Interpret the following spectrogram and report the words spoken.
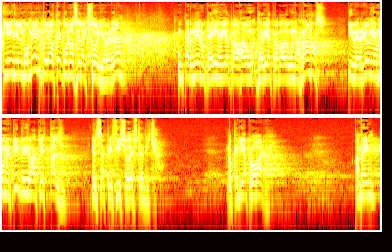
Y en el momento ya usted conoce la historia, ¿verdad? Un carnero que ahí había trabajado, que había trabado en unas ramas y berrió en ese momentito y dijo, aquí está el, sacrificio de este día. Lo quería probar. Amén.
